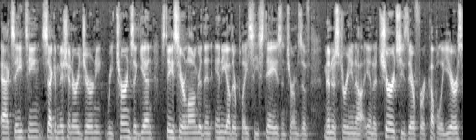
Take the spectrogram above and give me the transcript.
Acts 18, second missionary journey, returns again, stays here longer than any other place he stays in terms of ministry in a, in a church. He's there for a couple of years.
